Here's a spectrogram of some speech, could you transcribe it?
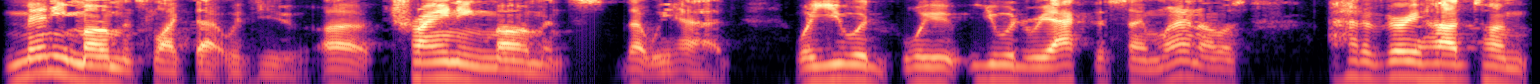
many moments like that with you, uh, training moments that we had where you would we you would react the same way. And I was I had a very hard time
